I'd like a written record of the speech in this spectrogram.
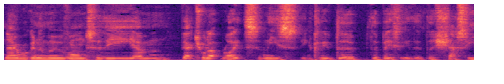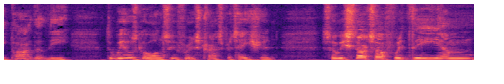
Now we're going to move on to the, um, the actual uprights, and these include the, the basically the, the chassis part that the the wheels go onto for its transportation. So we start off with the um,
